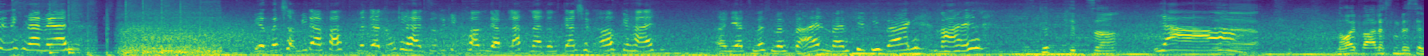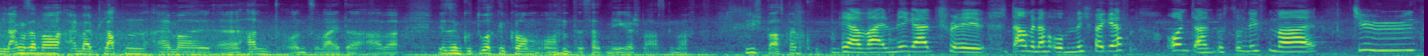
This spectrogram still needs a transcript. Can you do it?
Dafür nicht mehr werden. Wir sind schon wieder fast mit der Dunkelheit zurückgekommen. Der Platten hat uns ganz schön aufgehalten. Und jetzt müssen wir uns beeilen beim Pipi sagen, weil... Es gibt Pizza. Ja! Äh, und heute war alles ein bisschen langsamer. Einmal Platten, einmal äh, Hand und so weiter. Aber wir sind gut durchgekommen und es hat mega Spaß gemacht. Viel Spaß beim Gucken. Ja, war ein mega Trail. Daumen nach oben nicht vergessen. Und dann bis zum nächsten Mal. Tschüss.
